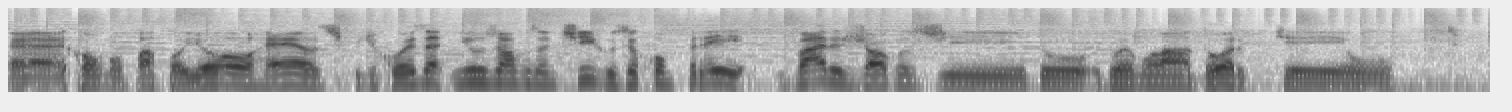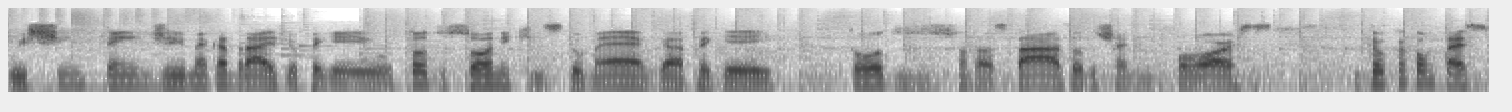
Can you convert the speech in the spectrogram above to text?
é, como Papoyo, Hell, esse tipo de coisa. E os jogos antigos, eu comprei vários jogos de, do, do emulador que o, o Steam tem de Mega Drive. Eu peguei o, todos os Sonics do Mega, peguei todos os Phantastar, todos os Shining Forces. Então o que acontece?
